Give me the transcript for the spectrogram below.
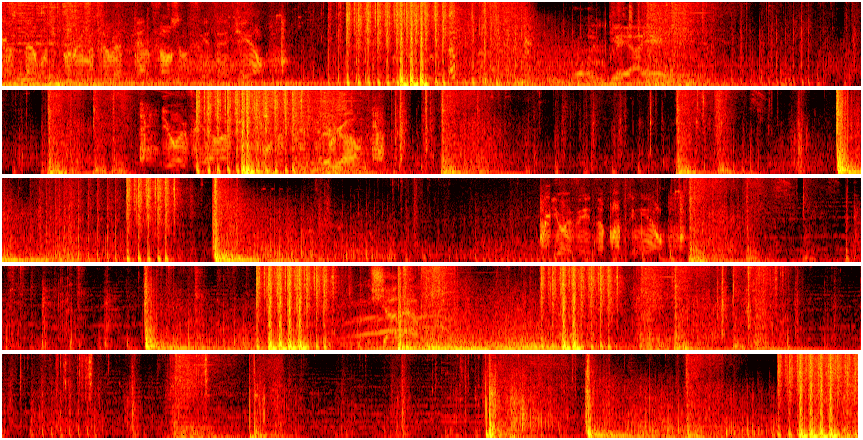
Establish perimeter at 10,000 feet AGL. UAV energy was at 50%. They're gone. UAV Shut out.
